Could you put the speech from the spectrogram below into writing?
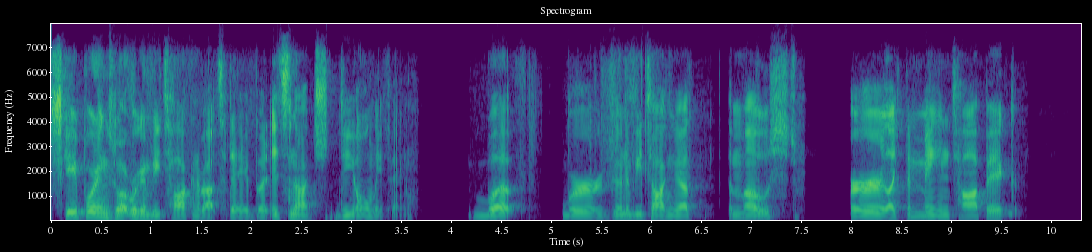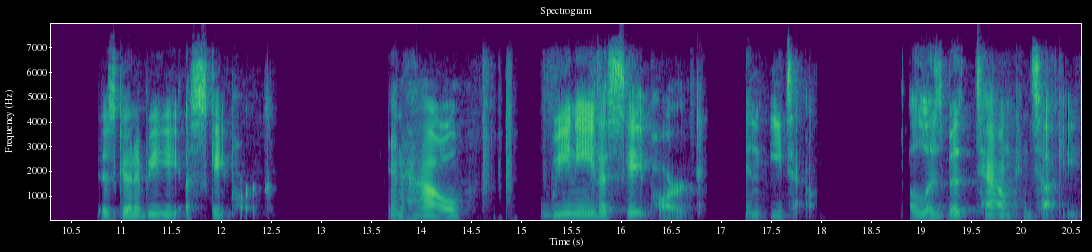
skateboarding is what we're going to be talking about today, but it's not the only thing. What we're going to be talking about the most, or like the main topic, is going to be a skate park and how we need a skate park in E Town, Elizabethtown, Kentucky.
